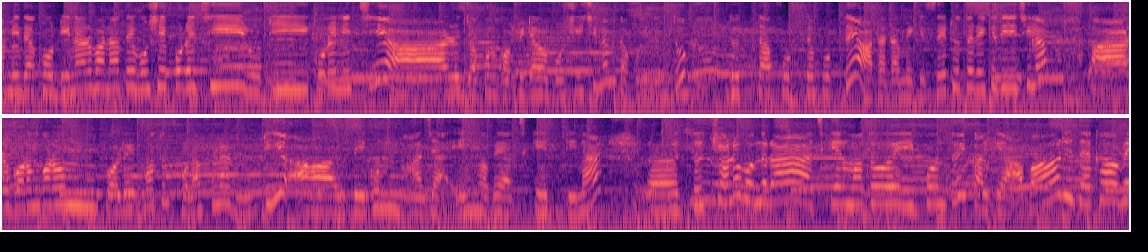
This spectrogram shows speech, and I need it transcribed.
আমি দেখো ডিনার বানাতে বসে পড়েছি, রুটি করে নিচ্ছি আর যখন কফিটা বসিয়েছিলাম তখন কিন্তু দুধটা ফুটতে ফুটতে আটাটা মেখে সেট হতে রেখে দিয়েছিলাম। আর গরম গরম ফলের মতো ফোলা ফোলা রুটি আর বেগুন ভাজা, এই হবে আজকের ডিনার তো চলো বন্ধুরা, আজকের মতো এই পর্যন্তই। কালকে আবার দেখা হবে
